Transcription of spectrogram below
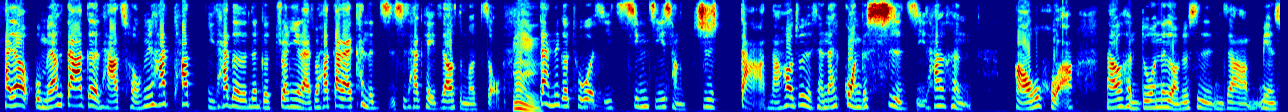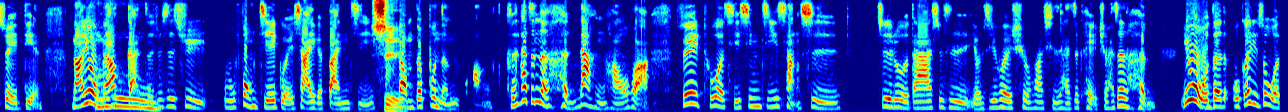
他要我们要大家跟着他冲，因为他他以他的那个专业来说，他大概看的指示，他可以知道怎么走。嗯但那个土耳其新机场之大，然后就是很在逛一个市集，他很豪华，然后很多那种就是你知道免税店，然后因为我们要赶着就是去无缝接轨下一个班机，是那我们都不能逛。可是它真的很大很豪华，所以土耳其新机场是。就是如果大家就是有机会去的话，其实还是可以去。它真的很，因为我的我跟你说，我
